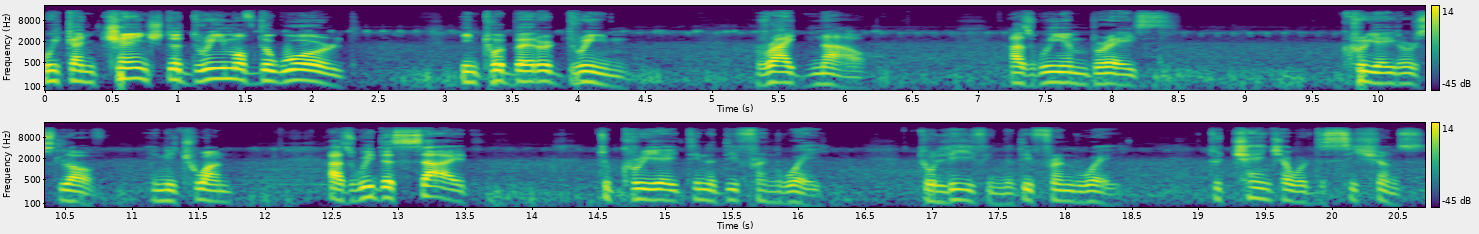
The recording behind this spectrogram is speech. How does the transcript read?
We can change the dream of the world into a better dream right now as we embrace Creator's love in each one, as we decide to create in a different way, to live in a different way, to change our decisions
